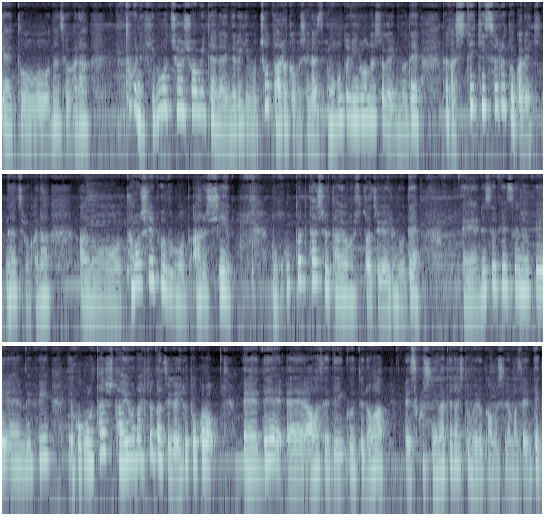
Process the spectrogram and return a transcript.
えっ、ー、となんていうのかな特に誹謗中傷みたいなエネルギーもちょっとあるかもしれないです。もう本当にいろんな人がいるのでだから指摘するとかね何ていうのかなあの楽しい部分もあるしもう本当に多種多様な人たちがいるのでえー、レセフィスヌフィエンビフィ、えここの多種多様な人たちがいるところ、えー、で、えー、合わせていくっていうのは、え少し苦手な人もいるかもしれません。で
